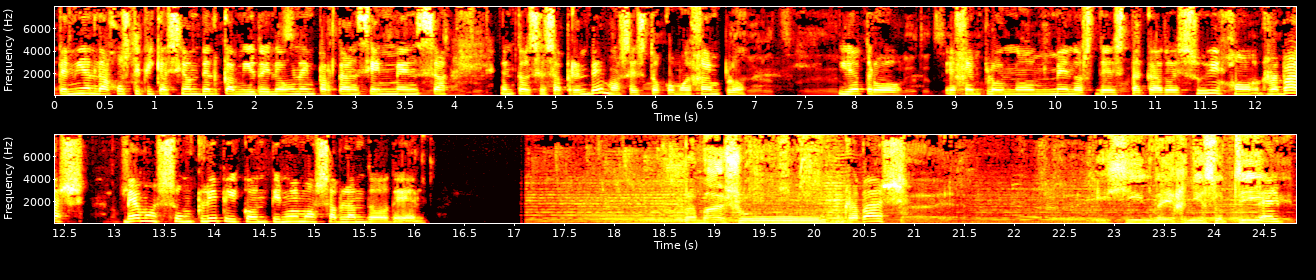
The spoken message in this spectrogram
tenían la justificación del camino y una importancia inmensa. Entonces aprendemos esto como ejemplo. Y otro ejemplo no menos destacado es su hijo, Rabash. Veamos un clip y continuemos hablando de él. Rabash, él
